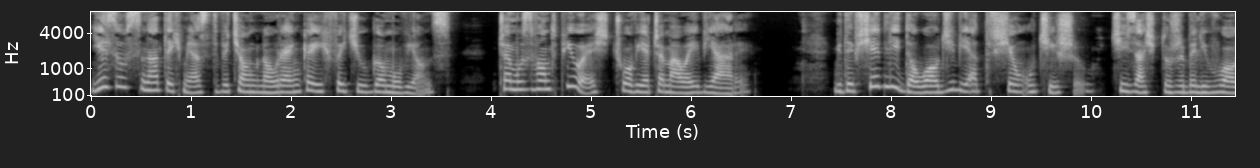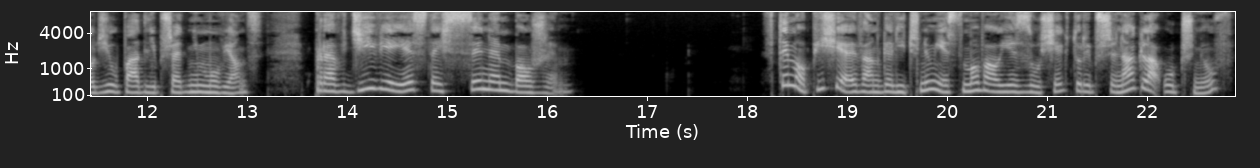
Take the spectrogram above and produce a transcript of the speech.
Jezus natychmiast wyciągnął rękę i chwycił go, mówiąc: Czemu zwątpiłeś, człowiecze małej wiary? Gdy wsiedli do łodzi, wiatr się uciszył. Ci zaś, którzy byli w łodzi, upadli przed nim, mówiąc: Prawdziwie jesteś synem Bożym. W tym opisie ewangelicznym jest mowa o Jezusie, który przynagla uczniów,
